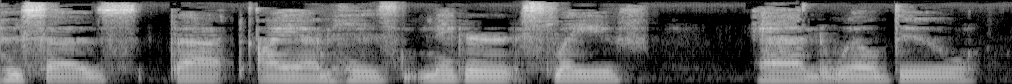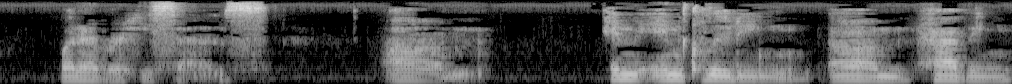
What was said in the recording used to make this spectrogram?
who says that I am his nigger slave and will do whatever he says, um, in, including um, having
